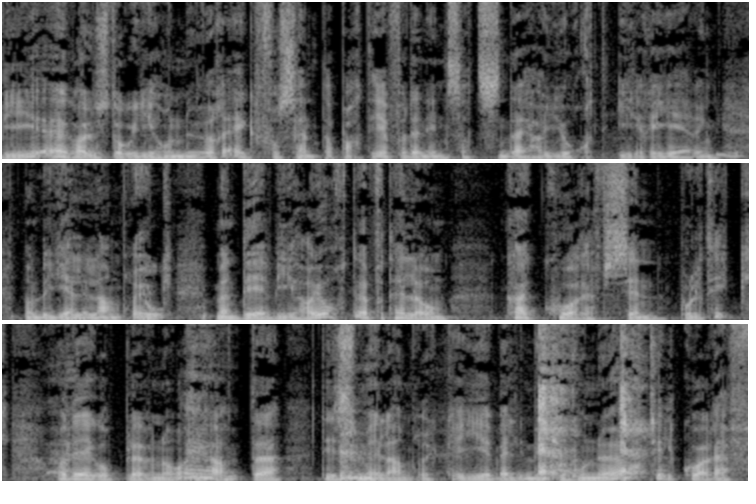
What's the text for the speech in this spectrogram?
vi, Jeg har lyst til å gi honnør jeg, for Senterpartiet for den innsatsen de har gjort i regjering når det gjelder landbruk. Jo. Men det vi har gjort, er å fortelle om hva er KrF sin politikk. Og det jeg opplever nå, er at eh, de som er i landbruket, gir veldig mye honnør til KrF.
